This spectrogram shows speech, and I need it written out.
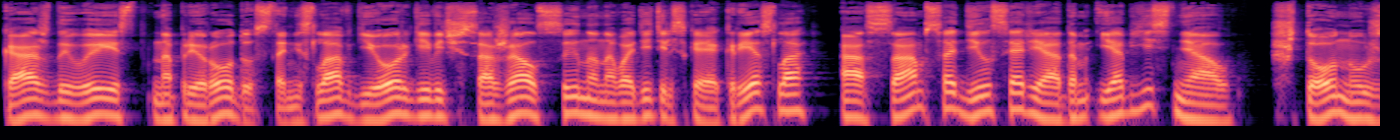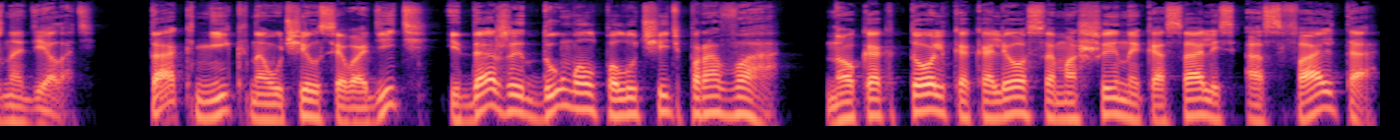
Каждый выезд на природу Станислав Георгиевич сажал сына на водительское кресло, а сам садился рядом и объяснял, что нужно делать. Так Ник научился водить и даже думал получить права, но как только колеса машины касались асфальта,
